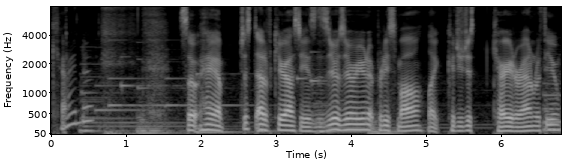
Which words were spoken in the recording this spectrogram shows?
Kinda? So, hey, uh, just out of curiosity, is the zero zero unit pretty small? Like, could you just carry it around with you?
